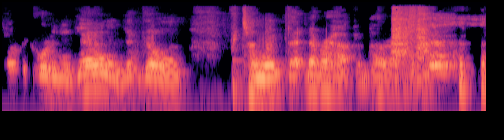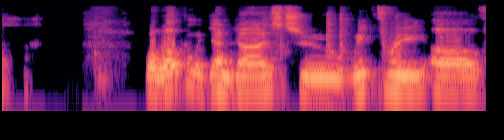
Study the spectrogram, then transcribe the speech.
start recording again and get going. Pretend like that never happened. All right. Well, welcome again, guys, to week three of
